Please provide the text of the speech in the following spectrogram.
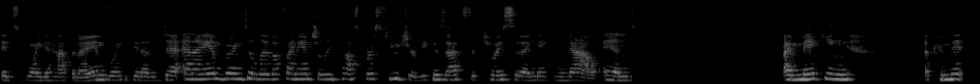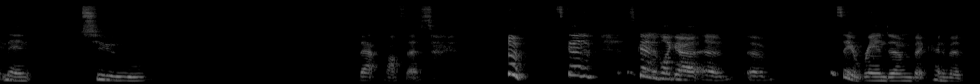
it's going to happen. I am going to get out of debt and I am going to live a financially prosperous future because that's the choice that I'm making now. And I'm making a commitment to that process. it's kind of it's kind of like a, a, a let's say a random but kind of a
